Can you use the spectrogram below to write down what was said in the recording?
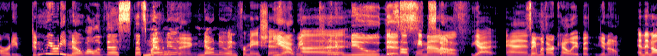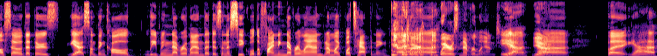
already. Didn't we already know all of this? That's my no whole new thing. no new information. Yeah, we kind Uh, of knew this. This all came out. Stuff. Yeah, and Same with R. Kelly, but you know. And then also that there's yeah something called Leaving Neverland that isn't a sequel to Finding Neverland, and I'm like, what's happening? Uh, Where, where's Neverland? Yeah. Yeah. Uh, but yeah,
